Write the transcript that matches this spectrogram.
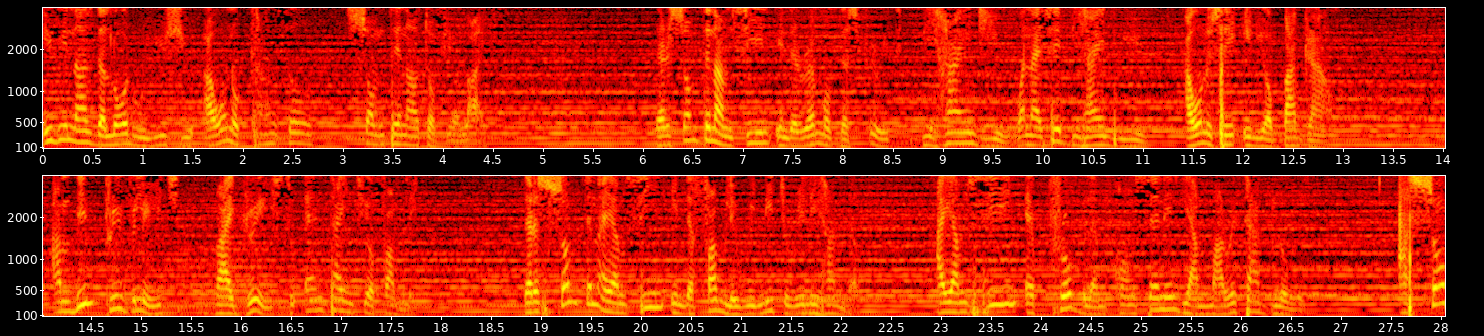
Even as the Lord will use you, I want to cancel something out of your life. There is something I'm seeing in the realm of the spirit behind you. When I say behind you, I want to say in your background. I'm being privileged by grace to enter into your family. There is something I am seeing in the family we need to really handle. I am seeing a problem concerning their marital glory. I saw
